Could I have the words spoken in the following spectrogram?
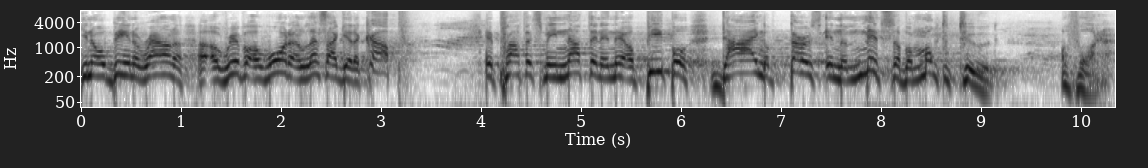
you know, being around a, a river of water unless I get a cup. It profits me nothing. And there are people dying of thirst in the midst of a multitude of water.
